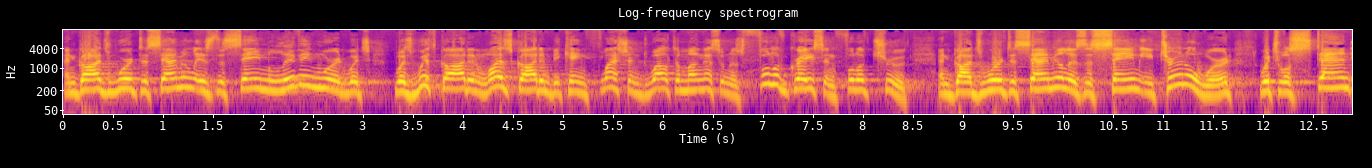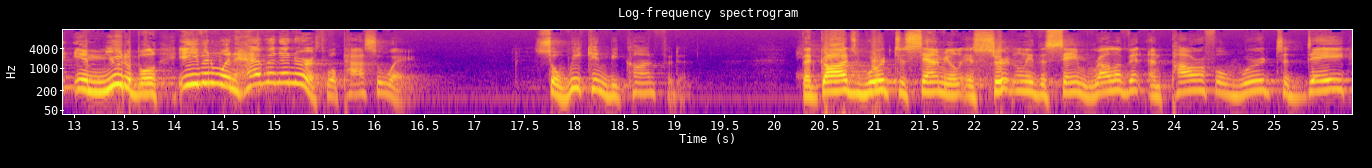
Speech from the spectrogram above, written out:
And God's word to Samuel is the same living word which was with God and was God and became flesh and dwelt among us and was full of grace and full of truth. And God's word to Samuel is the same eternal word which will stand immutable even when heaven and earth will pass away. So we can be confident that God's word to Samuel is certainly the same relevant and powerful word today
